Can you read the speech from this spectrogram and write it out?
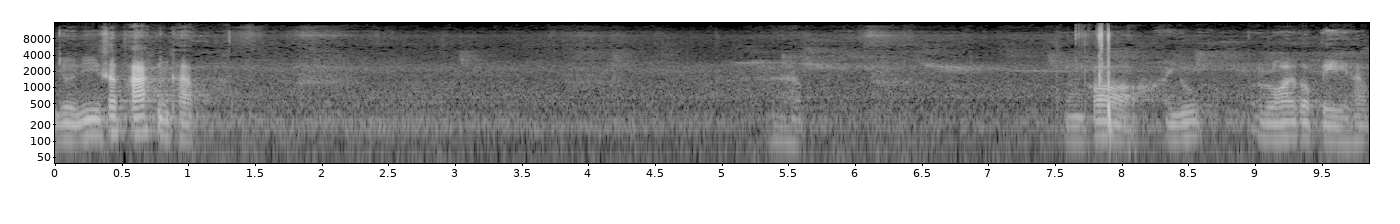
อยู่นี่สักพักหนึ่งครับ พ่ออายุร้อยกว่าปีครับ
